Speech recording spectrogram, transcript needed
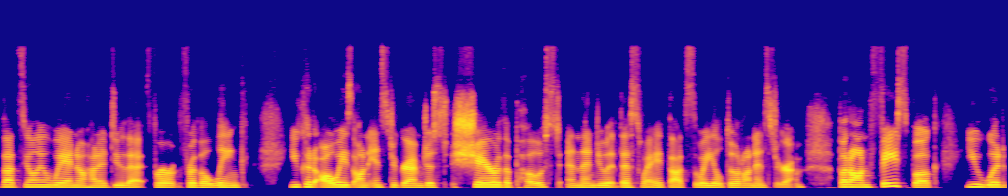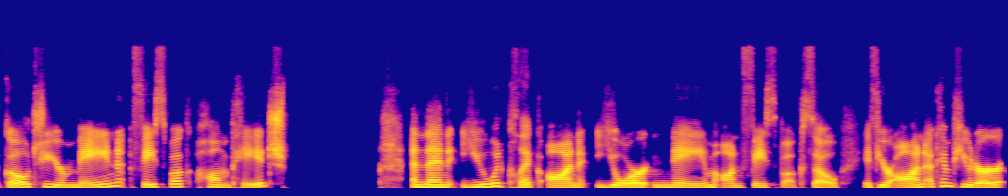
that's the only way I know how to do that for for the link. You could always on Instagram just share the post and then do it this way. That's the way you'll do it on Instagram. But on Facebook, you would go to your main Facebook homepage and then you would click on your name on Facebook. So if you're on a computer,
